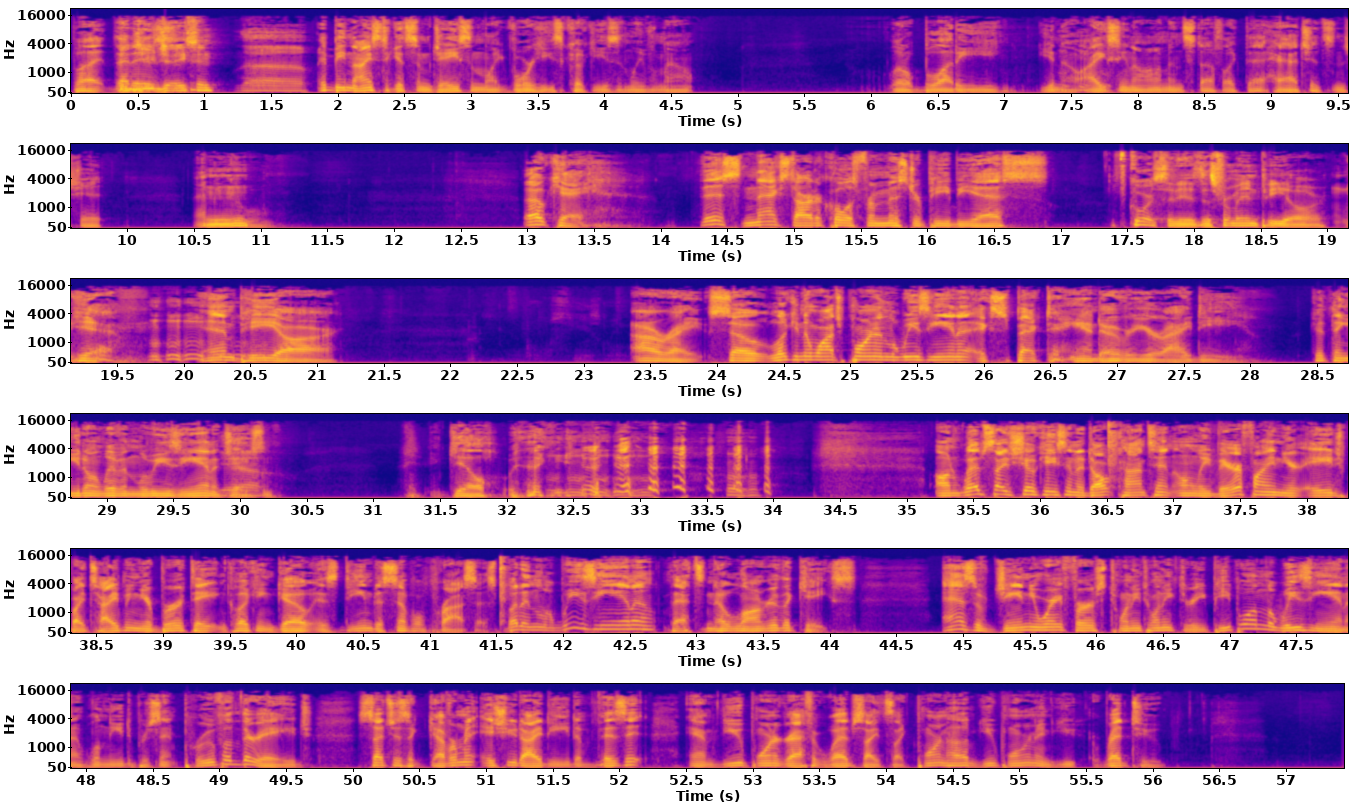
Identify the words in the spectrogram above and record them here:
But that Did is. you, Jason? No. It'd be nice to get some Jason like Voorhees cookies and leave them out. Little bloody, you know, mm-hmm. icing on them and stuff like that, hatchets and shit. That'd be mm-hmm. cool. Okay. This next article is from Mr. PBS. Of course it is. It's from NPR. Yeah. NPR. All right. So, looking to watch porn in Louisiana, expect to hand over your ID. Good thing you don't live in Louisiana, Yeah. Jason. Gil. On websites showcasing adult content only, verifying your age by typing your birth date and clicking go is deemed a simple process. But in Louisiana, that's no longer the case. As of January 1st, 2023, people in Louisiana will need to present proof of their age, such as a government issued ID, to visit and view pornographic websites like Pornhub, YouPorn, and RedTube.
